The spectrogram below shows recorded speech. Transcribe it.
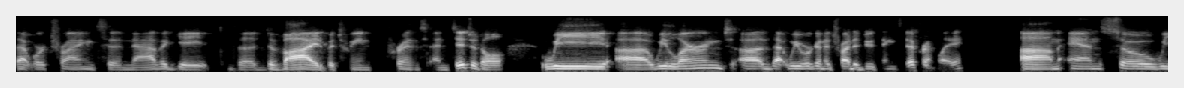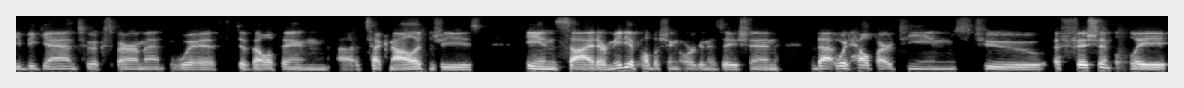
that were trying to navigate the divide between print and digital, we uh, we learned uh, that we were going to try to do things differently, um, and so we began to experiment with developing uh, technologies inside our media publishing organization that would help our teams to efficiently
